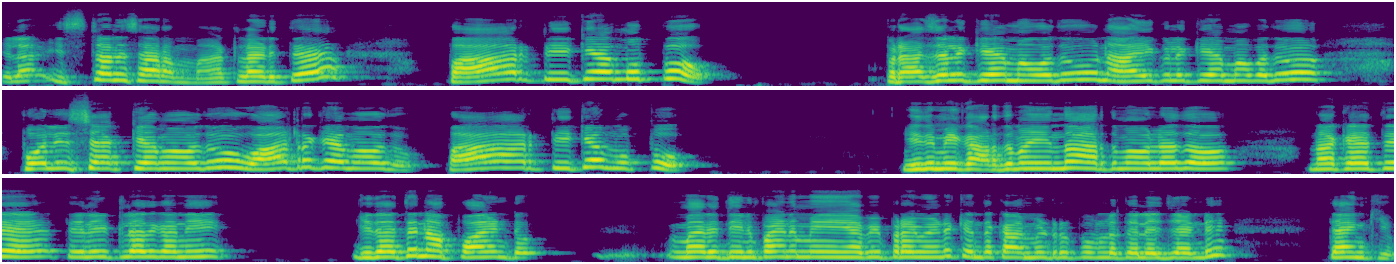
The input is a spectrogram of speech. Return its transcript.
ఇలా ఇష్టానుసారం మాట్లాడితే పార్టీకే ముప్పు. ప్రజలకేమవ్వదు నాయకులకేమవ్వదు పోలీస్ శాఖకి ఏమవ్వదు వాటర్కి ఏమవ్వదు పార్టీకే ముప్పు. ఇది మీకు అర్థమైందో అర్థమవ్వలేదో నాకైతే తెలియట్లేదు కానీ ఇదైతే నా పాయింట్. మరి దీనిపైన మీ అభిప్రాయం ఏంటి? కింద కామెంట్ రూపంలో తెలియజేయండి. థ్యాంక్ యూ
